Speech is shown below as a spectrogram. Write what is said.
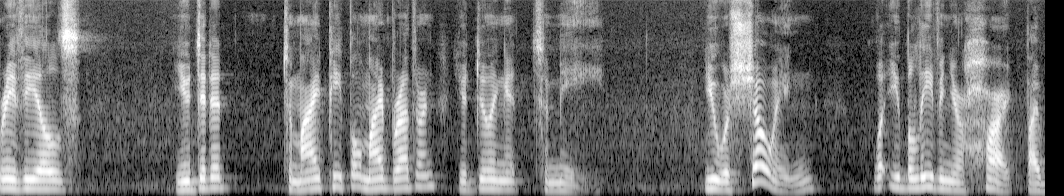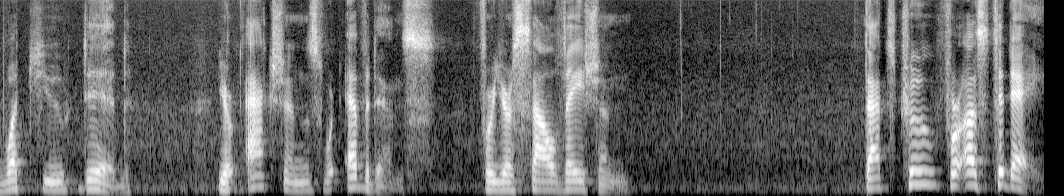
reveals, You did it to my people, my brethren, you're doing it to me. You were showing what you believe in your heart by what you did. Your actions were evidence for your salvation. That's true for us today.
